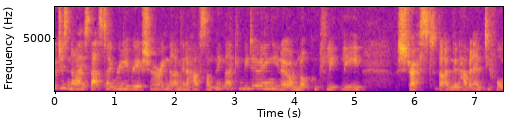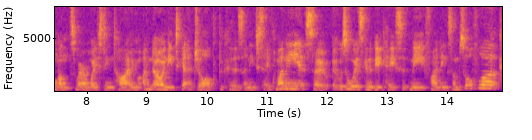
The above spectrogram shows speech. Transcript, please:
which is nice. That's like really reassuring that I'm going to have something that I can be doing. You know, I'm not completely stressed that I'm going to have an empty four months where I'm wasting time. I know I need to get a job because I need to save money, so it was always going to be a case of me finding some sort of work,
